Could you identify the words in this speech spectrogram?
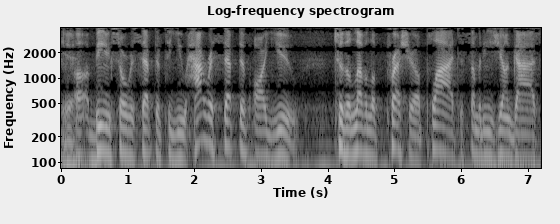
Yeah. uh, being so receptive to you, how receptive are you to the level of pressure applied to some of these young guys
